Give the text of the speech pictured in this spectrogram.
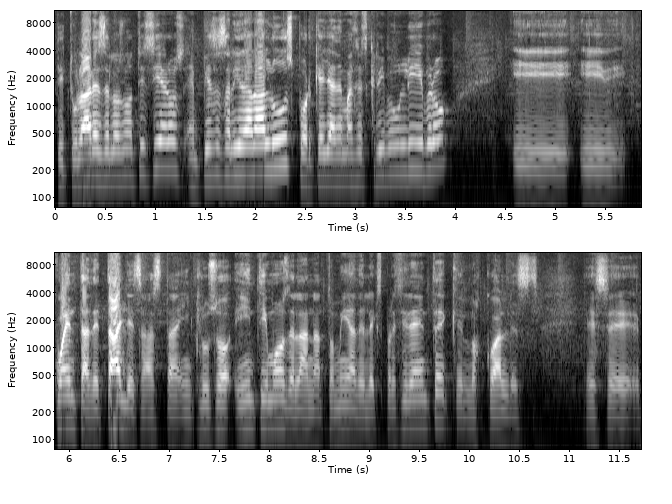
titulares de los noticieros, empieza a salir a la luz porque ella además escribe un libro y, cuenta detalles hasta incluso íntimos de la anatomía del expresidente, que los cuales es eh,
